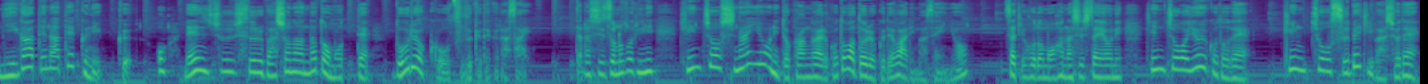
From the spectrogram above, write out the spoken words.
苦手なテクニックを練習する場所なんだと思って努力を続けてください。ただしその時に緊張しないようにと考えることは努力ではありませんよ。先ほどもお話ししたように緊張は良いことで、緊張すべき場所で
